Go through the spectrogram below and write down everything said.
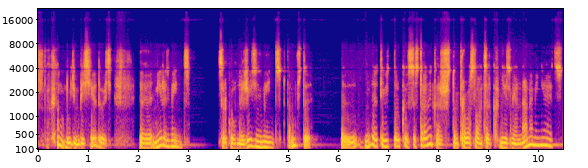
пока мы будем беседовать, э, мир изменится, церковная жизнь изменится, потому что это ведь только со стороны кажется, что православная церковь неизменна. Она меняется.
